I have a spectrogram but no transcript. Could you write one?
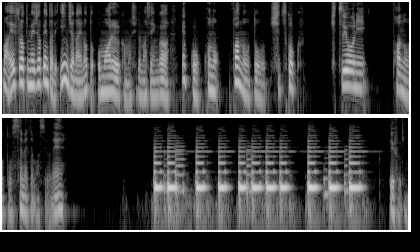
まあ A フラットメジャーペンタでいいんじゃないのと思われるかもしれませんが結構このファの音をしつこく必要にファの音を攻めてますよね。いうふうに。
